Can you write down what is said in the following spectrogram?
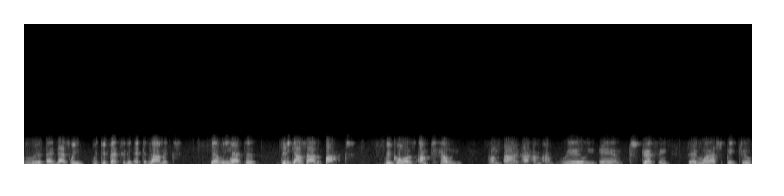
really and that's where we get back to the economics that we have to think outside the box. Because I'm telling you, I'm I, I I'm I really am stressing to everyone I speak to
